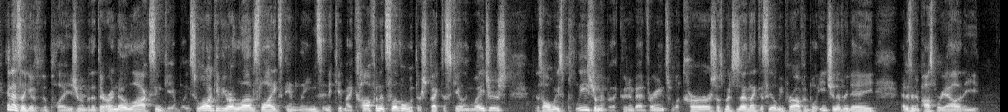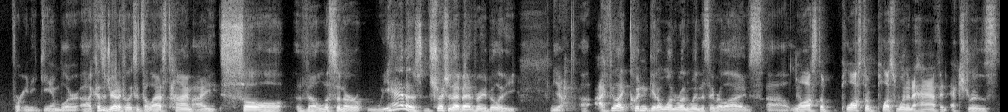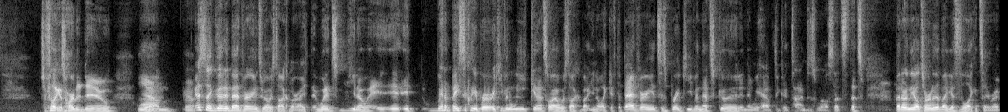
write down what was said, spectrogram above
And as I go through the plays, remember that there are no locks in gambling. So, what I'll give you are loves, likes, and leans indicate my confidence level with respect to scaling wagers. As always, please remember that good and bad variance will occur. So, as much as I'd like to see it be profitable each and every day, that is an impossible reality for any gambler. Uh, Cousin Jared, I feel like since the last time I saw the listener, we had a stretch of that bad variability. Yeah, uh, I feel like couldn't get a one run win to save our lives. Uh, yeah. Lost a lost a plus one and a half in extras, which I feel like it's hard to do. Yeah, um, yeah. it's a good and bad variance we always talk about, right? When it's you know it, it we had a basically a break even week, and that's why I always talk about you know like if the bad variance is break even, that's good, and then we have the good times as well. So that's that's better than the alternative, I guess is all I can say, right?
